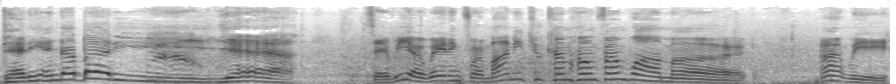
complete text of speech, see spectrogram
Daddy and the Buddy. Yeah. Say, we are waiting for Mommy to come home from Walmart. Aren't we?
